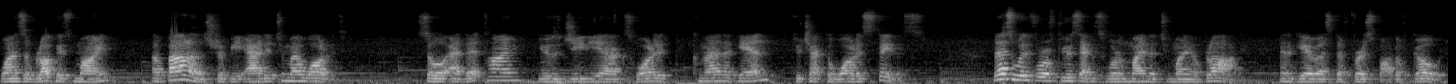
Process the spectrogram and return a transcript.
Once a block is mined, a balance should be added to my wallet. So at that time, use GDX wallet command again to check the wallet status. Let's wait for a few seconds for the miner to mine a block and give us the first pot of gold.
